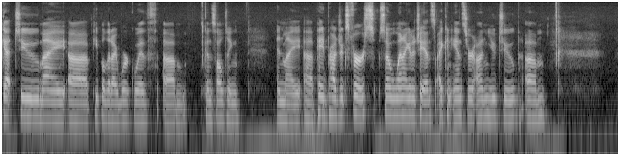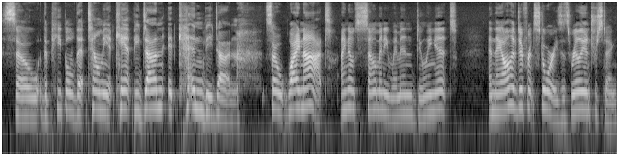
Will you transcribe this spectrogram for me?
get to my uh, people that I work with um, consulting and my uh, paid projects first. So when I get a chance, I can answer on YouTube. Um, so the people that tell me it can't be done, it can be done. So why not? I know so many women doing it and they all have different stories. It's really interesting.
